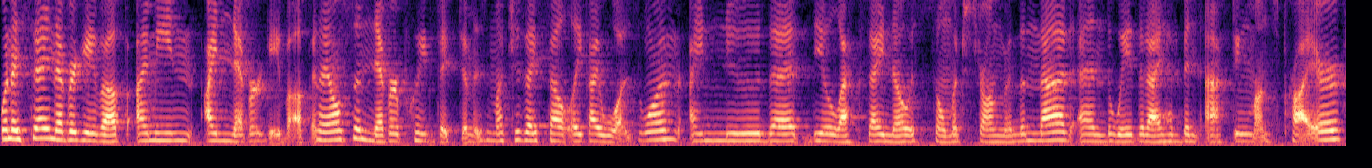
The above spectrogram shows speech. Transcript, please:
when I say I never gave up, I mean I never gave up. And I also never played victim as much as I felt like I was one. I knew that the Alexa I know is so much stronger than that. And the way that I had been acting months prior,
